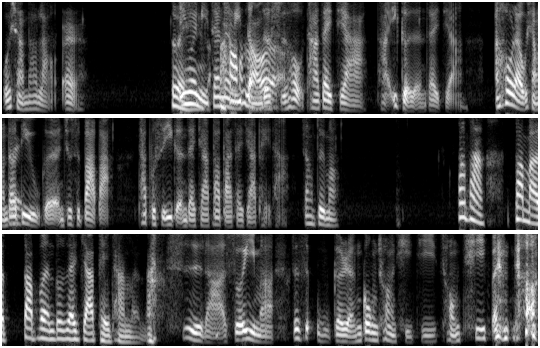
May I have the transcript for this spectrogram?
我想到老二。因为你在那里 等的时候，他在家，他一个人在家。啊，后来我想到第五个人就是爸爸，他不是一个人在家，爸爸在家陪他，这样对吗？爸爸，爸爸大部分都在家陪他们啊。是啦，所以嘛，这是五个人共创奇迹，从七分到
